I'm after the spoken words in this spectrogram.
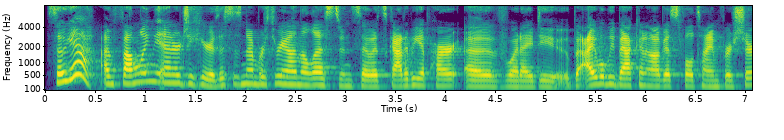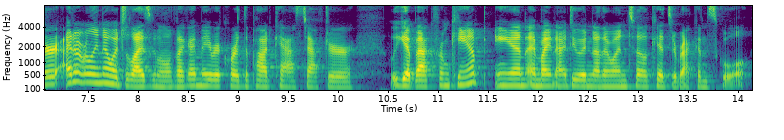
so yeah, I'm following the energy here. This is number three on the list, and so it's got to be a part of what I do. But I will be back in August full time for sure. I don't really know what July is going to look like. I may record the podcast after we get back from camp, and I might not do another one until kids are back in school.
